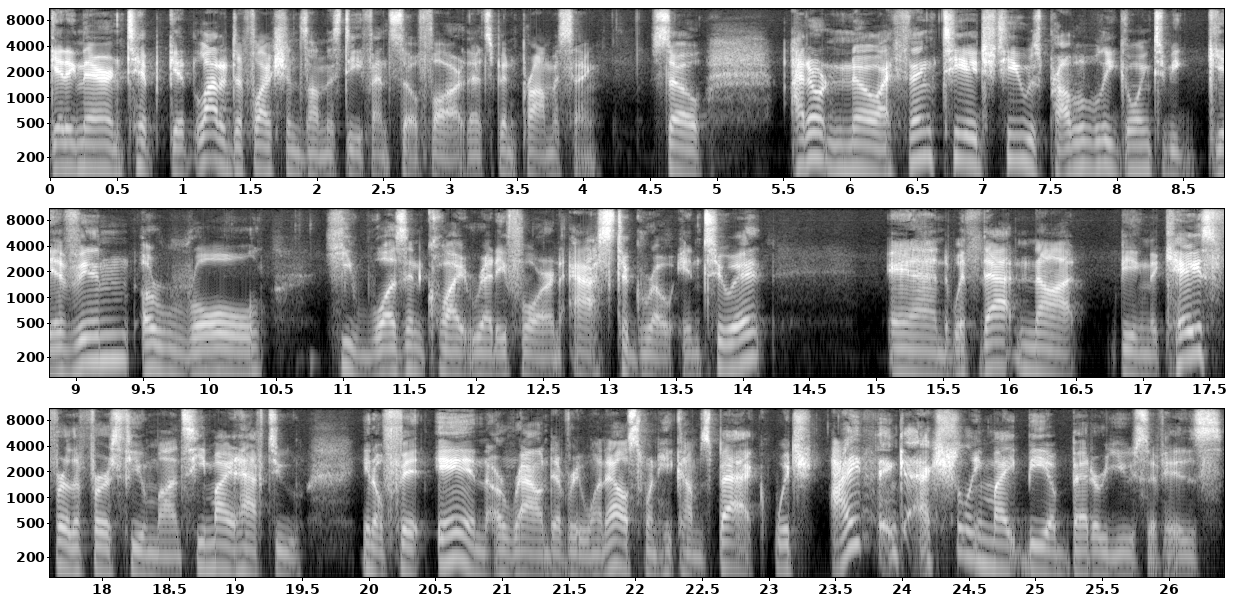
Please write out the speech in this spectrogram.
getting there and tip get a lot of deflections on this defense so far. That's been promising. So I don't know. I think THT was probably going to be given a role he wasn't quite ready for and asked to grow into it. And with that not being the case for the first few months, he might have to, you know, fit in around everyone else when he comes back, which I think actually might be a better use of his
